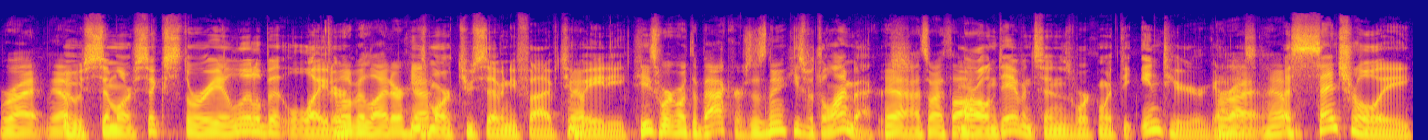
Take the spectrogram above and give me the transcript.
Right. Yep. was similar, 6'3", a little bit lighter. A little bit lighter, He's yeah. more 275, Yep. 280. He's working with the backers, isn't he? He's with the linebackers. Yeah, that's what I thought. Marlon Davidson's working with the interior guys. Right, yep. Essentially,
